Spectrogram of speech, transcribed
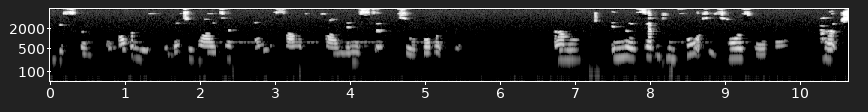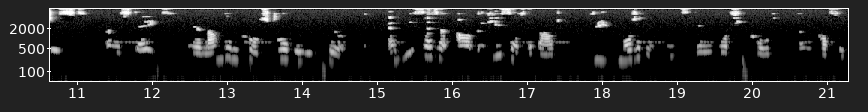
He was a novelist, a letter writer, and the son of the Prime Minister, Sir Robert. Um, in the 1740s, Horace Walpole purchased estate near London called Strawberry Hill, and he set out he set about remodeling in what he called a Gothic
